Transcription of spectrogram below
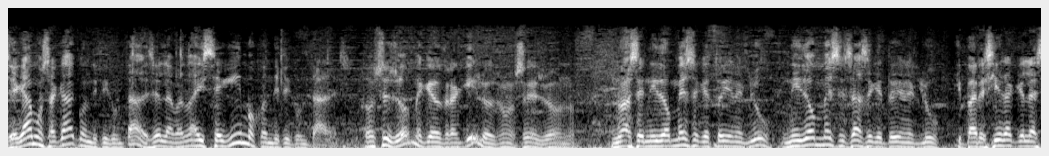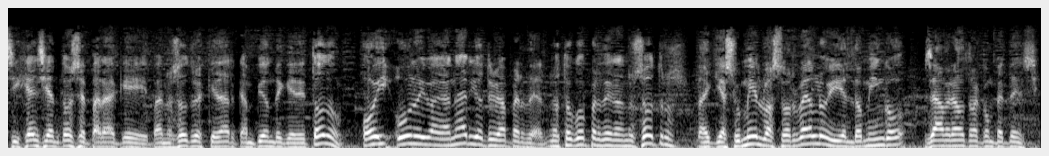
llegamos acá con dificultades, es la verdad, y seguimos con dificultades. Entonces yo me quedo tranquilo, no sé, yo no, no hace ni dos meses que estoy en el club, ni dos meses hace que estoy en el club. Y pareciera que la exigencia entonces para que para nosotros es quedar campeón de que de todo. Hoy uno iba a ganar y otro iba a perder. Nos tocó perder a nosotros, hay que asumirlo, absorberlo y el domingo ya habrá otra competencia.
